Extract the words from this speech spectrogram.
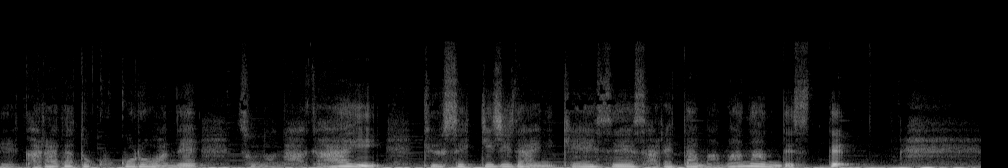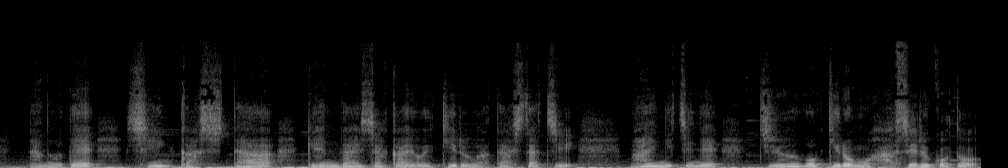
えー、体と心はねその長い旧石器時代に形成されたままなんですって。なので進化した現代社会を生きる私たち毎日ね15キロも走ること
